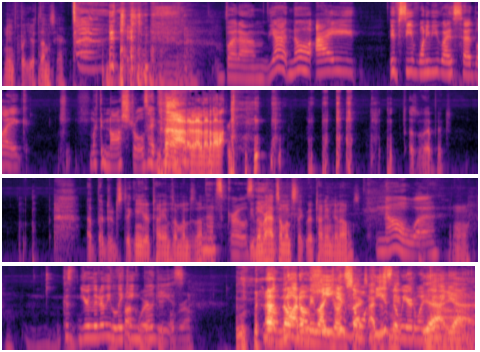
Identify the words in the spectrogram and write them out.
It means put your thumbs here. But um, yeah, no, I if see if one of you guys said like like nostrils, I'd be like, That's what I picture. I pictured sticking your tongue in someone's nose. that's gross. You never had someone stick their tongue in your nose? no, Oh. Because you're literally licking Fuck weird boogies. people, bro. No, no, no, I don't no, mean like he drug is sex. one- I he's just the weird one Yeah, doing it. yeah.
